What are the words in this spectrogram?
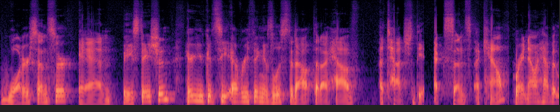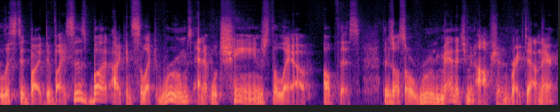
water sensor and base station. Here you can see everything is listed out that I have attached to the Xsense account. Right now I have it listed by devices, but I can select rooms and it will change the layout of this. There's also a room management option right down there,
